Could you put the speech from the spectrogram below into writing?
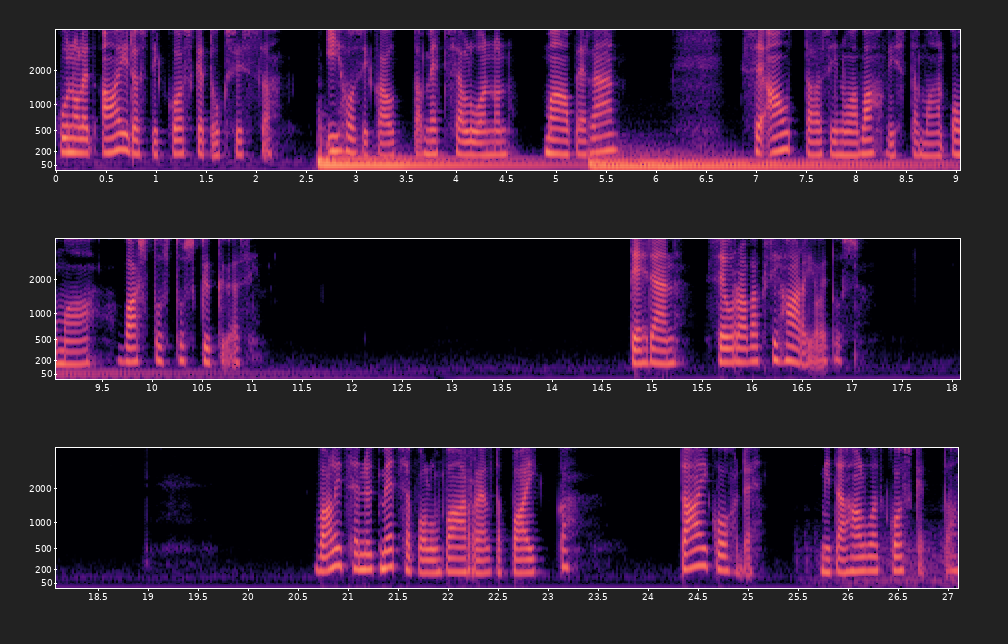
kun olet aidosti kosketuksissa ihosi kautta metsäluonnon maaperään, se auttaa sinua vahvistamaan omaa vastustuskykyäsi. Tehdään seuraavaksi harjoitus. Valitse nyt metsäpolun varrelta paikka tai kohde, mitä haluat koskettaa.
